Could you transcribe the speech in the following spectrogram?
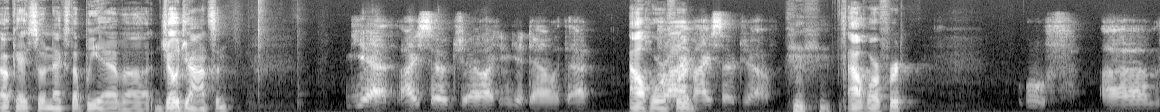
Okay, so next up we have uh, Joe Johnson, Yeah, ISO Joe, I can get down with that. Al Horford. Prime ISO Joe. Al Horford. Oof. Um.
